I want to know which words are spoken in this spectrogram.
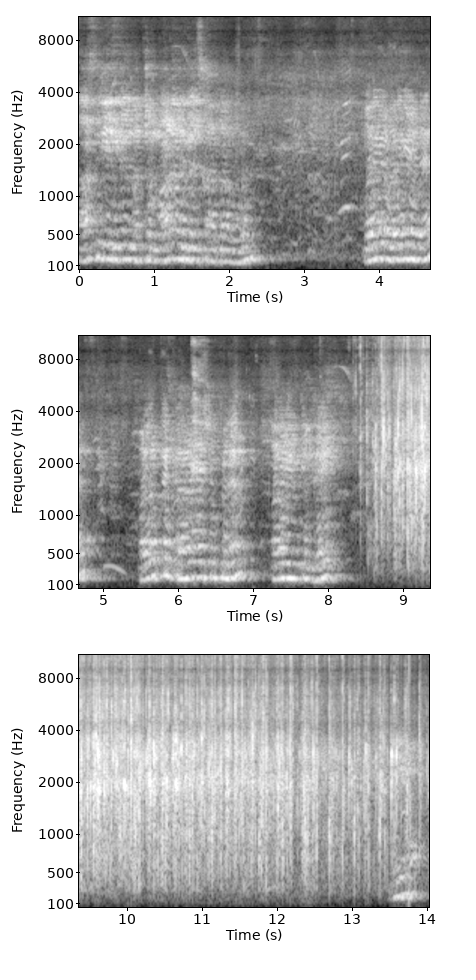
ஆசிரியர்கள் மற்றும் மாணவர்கள் சார்பாகவும் வருக வருக என பலத்த கரணசூத்திரன் வரவேற்கின்றேன் Thank you.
